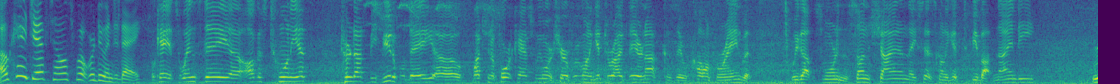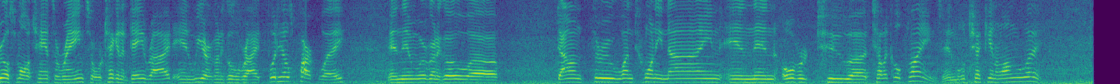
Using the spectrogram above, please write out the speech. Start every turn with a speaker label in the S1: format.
S1: Okay, Jeff, tell us what we're doing today.
S2: Okay, it's Wednesday, uh, August 20th. Turned out to be a beautiful day. Uh, watching the forecast, we weren't sure if we were going to get to ride today or not because they were calling for rain, but we got this morning, the sun's shining. They said it's going to get to be about 90. Real small chance of rain, so we're taking a day ride and we are going to go ride Foothills Parkway and then we're going to go uh, down through 129 and then over to uh, Tellico Plains and we'll check in along the way.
